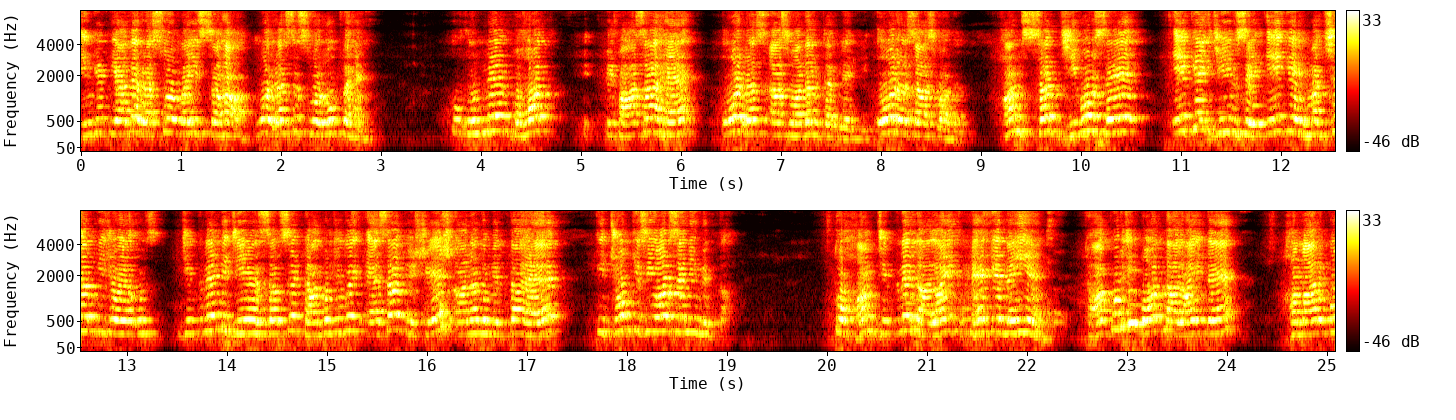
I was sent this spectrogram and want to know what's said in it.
इंगित याद है, रसो वही सह, वो रस स्वरूप है। तो उनमें बहुत पिपासा है और रस आस्वादन करने की और रस आस्वादन। हम सब जीवों से एक एक जीव से एक एक मच्छर की जो है उन जितने भी जीव है, सबसे ठाकुर जी को एक ऐसा विशेष आनंद मिलता है कि जो किसी और से नहीं मिलता। तो हम जितने लालायित हैं कि नहीं है, ठाकुर जी बहुत लालायित हैं, हमारे को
